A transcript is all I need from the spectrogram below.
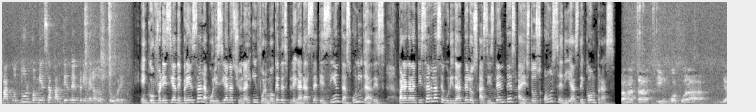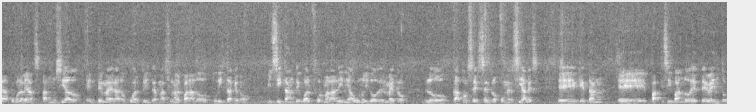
Vacutur comienza a partir del primero de octubre. En conferencia de prensa, la Policía Nacional informó que desplegará 700 unidades para garantizar la seguridad de los asistentes a estos 11 días de compras. Van a estar incorporadas, ya como lo habían anunciado, en tema del aeropuerto internacional para los turistas que nos visitan, de igual forma la línea 1 y 2 del metro, los 14 centros comerciales eh, que están eh, participando de este evento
